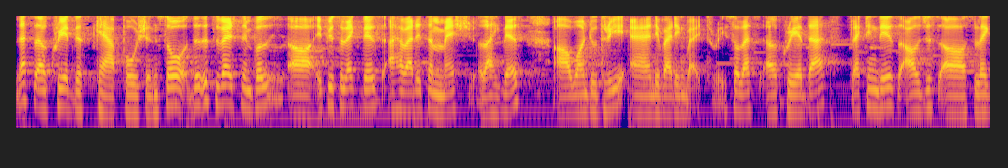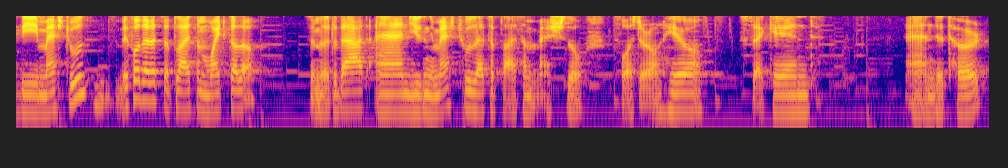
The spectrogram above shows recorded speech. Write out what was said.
let's uh, create this cap portion. So it's very simple. Uh, if you select this I have added some mesh like this uh, 1 2 3 and dividing by 3 so let's uh, create that. Selecting this I'll just uh, select the mesh tool. Before that let's apply some white color similar to that and using the mesh tool let's apply some mesh. So first around here second and the third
